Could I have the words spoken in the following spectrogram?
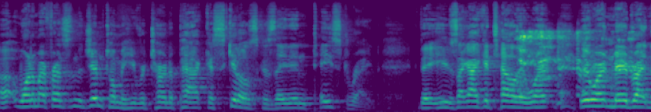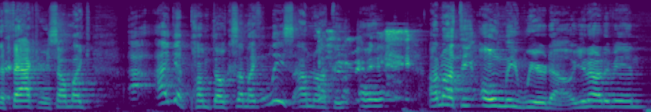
uh, one of my friends in the gym told me he returned a pack of Skittles because they didn't taste right. They, he was like, I could tell they weren't they weren't made right in the factory. So I'm like, I, I get pumped though because I'm like, at least I'm not the only I'm not the only weirdo. You know what I mean?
